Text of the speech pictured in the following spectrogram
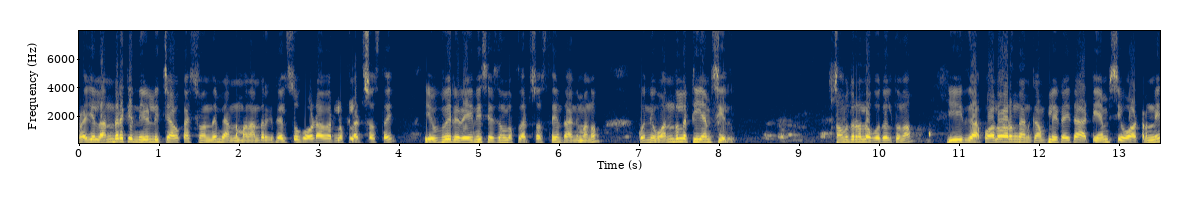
ప్రజలందరికీ నీళ్ళు ఇచ్చే అవకాశం ఉంది. మీ మనందరికీ తెలుసు గోదావరిలో ఫ్లడ్స్ వస్తాయి. ఎవ్రీ రైనీ సీజన్లో ఫ్లడ్స్ వస్తాయి. దాన్ని మనం కొన్ని వందల టీఎంసీలు సముద్రంలోకి వదులుతున్నాం. ఈ పోలవరం కానీ కంప్లీట్ అయితే ఆ టీఎంసీ వాటర్ని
